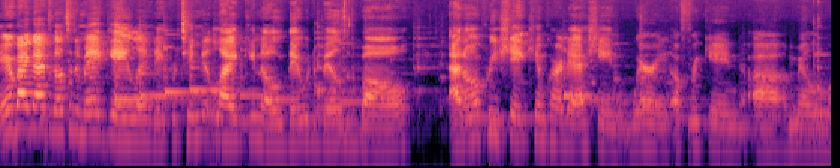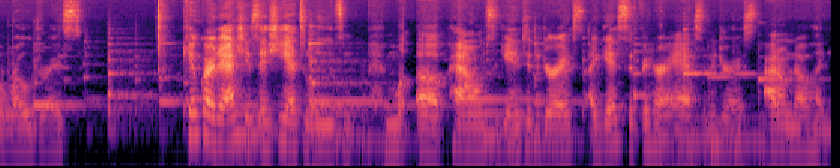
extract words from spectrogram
everybody got to go to the Met Gala and they pretended like, you know, they were the belles of the ball. I don't appreciate Kim Kardashian wearing a freaking uh, Marilyn Monroe dress. Kim Kardashian said she had to lose uh, pounds to get into the dress. I guess to fit her ass in the dress. I don't know, honey.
